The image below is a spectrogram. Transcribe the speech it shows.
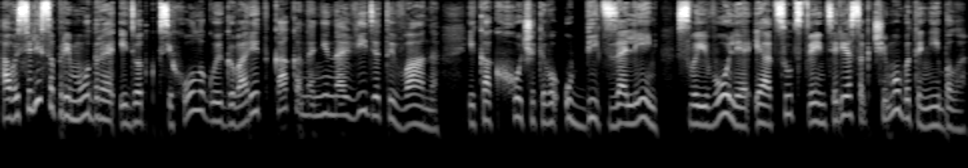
А Василиса Премудрая идет к психологу и говорит, как она ненавидит Ивана и как хочет его убить за лень, своеволие и отсутствие интереса к чему бы то ни было,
